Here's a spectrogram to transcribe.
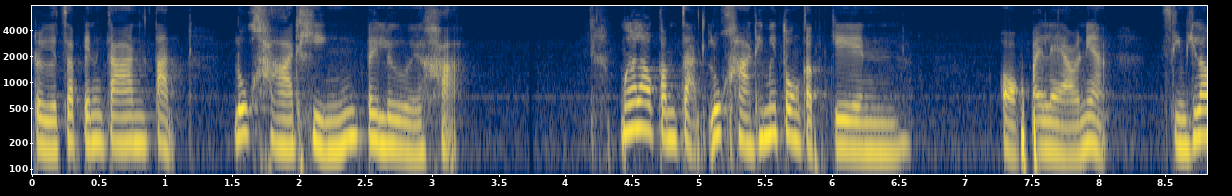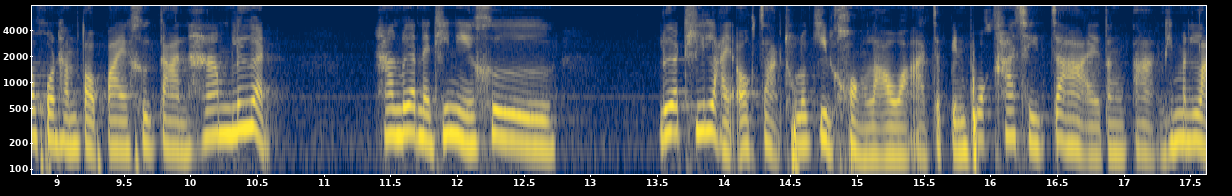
หรือจะเป็นการตัดลูกค้าทิ้งไปเลยค่ะ เมื่อเรากำจัดลูกค้าที่ไม่ตรงกับเกณฑ์ออกไปแล้วเนี่ย สิ่งที่เราควรทำต่อไปคือการห้ามเลือด ห้ามเลือดในที่นี้คือ เลือดที่ไหลออกจากธุรกิจของเราอะอาจจะเป็นพวกค่าใช้จ่ายต่างๆ ที่มันไหล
